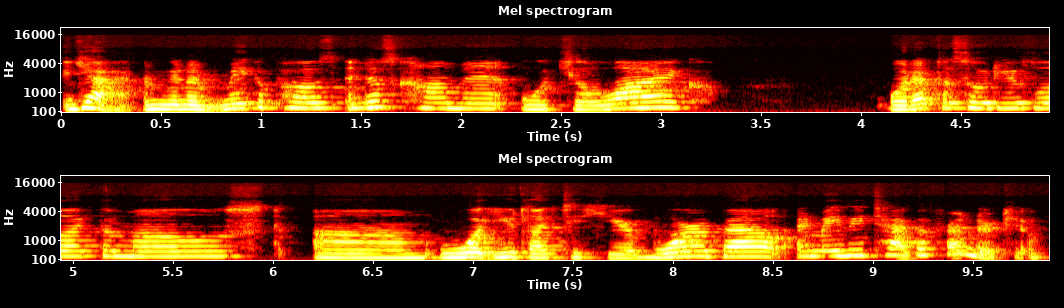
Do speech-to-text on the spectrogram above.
yeah, I'm gonna make a post and just comment what you like, what episode you've liked the most, um, what you'd like to hear more about, and maybe tag a friend or two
